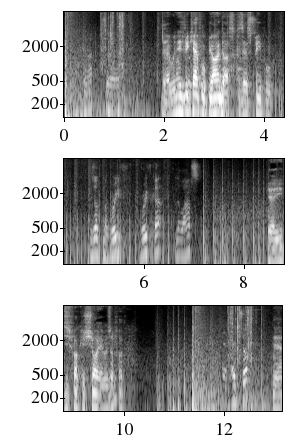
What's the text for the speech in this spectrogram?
Have to- yeah, we need to be careful behind us because there's people. He's on the roof. Roof cut. Little house. Yeah, you just fucking shot him as a fuck. Headshot. Yeah.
